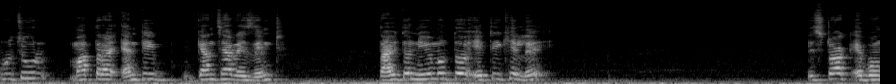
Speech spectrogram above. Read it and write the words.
প্রচুর মাত্রায় অ্যান্টি ক্যান্সার এজেন্ট তাই তো নিয়মিত এটি খেলে স্টক এবং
